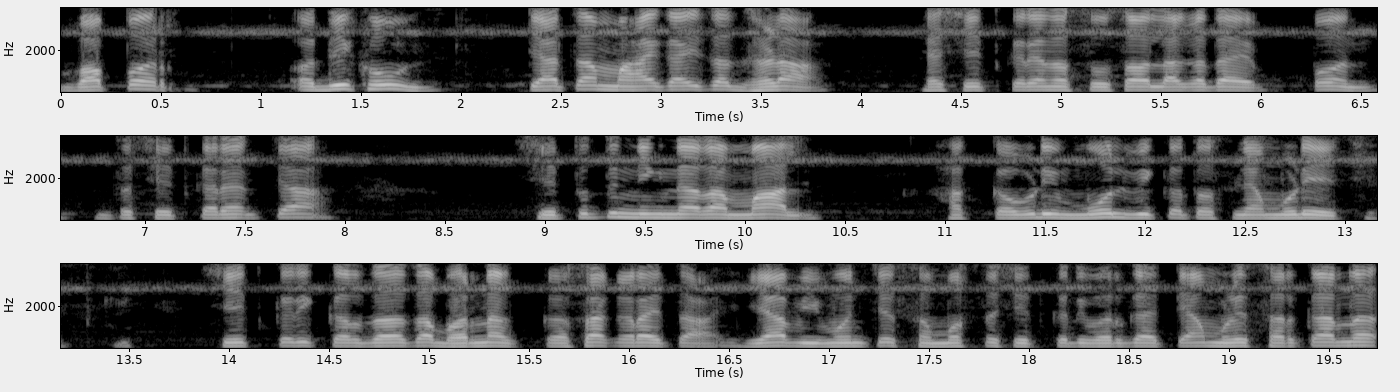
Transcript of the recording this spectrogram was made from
वापर अधिक होऊन त्याचा महागाईचा झडा ह्या शेतकऱ्यांना सोसावा लागत आहे. पण जर शेतकऱ्यांच्या शेतीतून निघणारा माल हा कवडी मोल विकत असल्यामुळे शेतकरी कर्जाचा भरणा कसा करायचा या विमोंचे समस्त शेतकरी वर्ग आहे. त्यामुळे सरकारनं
